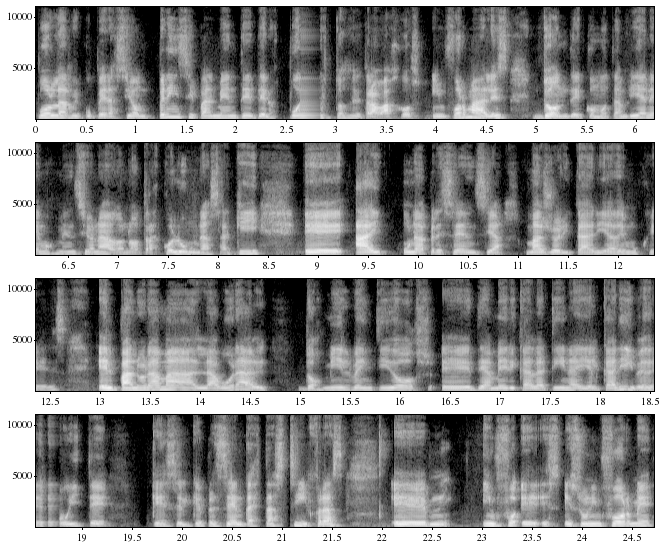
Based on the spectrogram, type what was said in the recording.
por la recuperación principalmente de los puestos de trabajos informales, donde, como también hemos mencionado en otras columnas aquí, eh, hay una presencia mayoritaria de mujeres. El panorama laboral 2022 eh, de América Latina y el Caribe de la OIT, que es el que presenta estas cifras, em, eh, es, un informe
